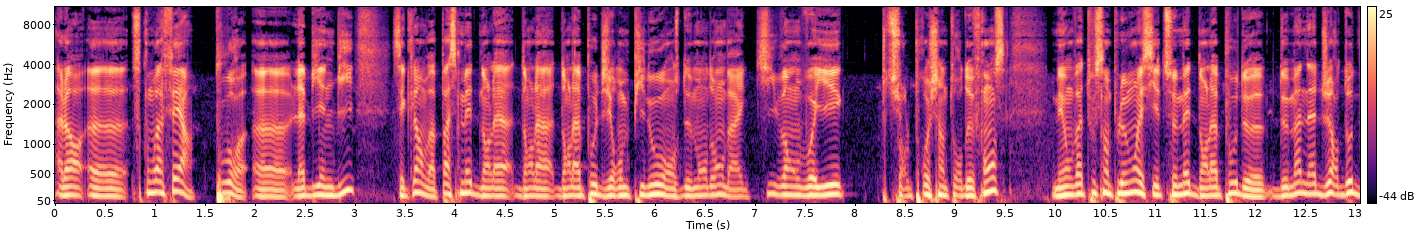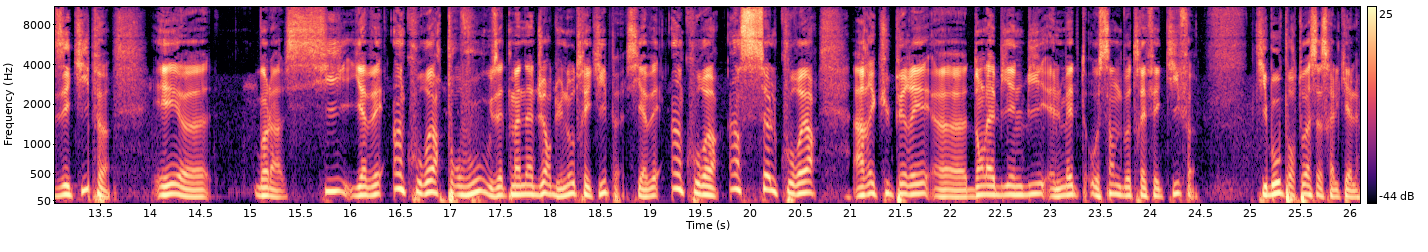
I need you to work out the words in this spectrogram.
Alors, euh, ce qu'on va faire pour euh, la BNB, c'est que là, on va pas se mettre dans la, dans la, dans la peau de Jérôme Pinault en se demandant bah, qui va envoyer sur le prochain Tour de France, mais on va tout simplement essayer de se mettre dans la peau de, de managers d'autres équipes. Et euh, voilà, s'il y avait un coureur pour vous, vous êtes manager d'une autre équipe, s'il y avait un coureur, un seul coureur à récupérer euh, dans la BNB et le mettre au sein de votre effectif, Thibaut, pour toi, ça serait lequel?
